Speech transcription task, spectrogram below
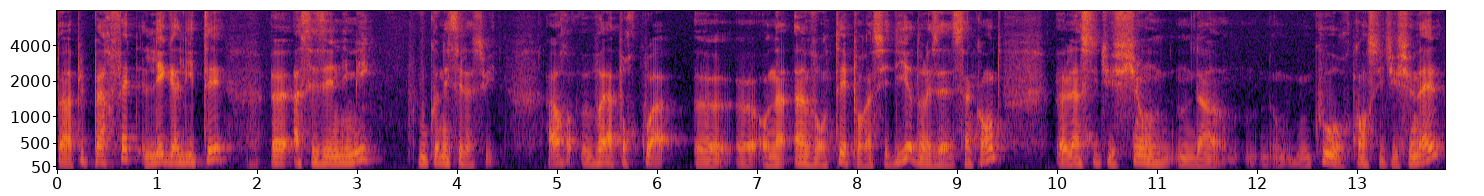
dans la plus parfaite légalité euh, à ses ennemis. Vous connaissez la suite. Alors voilà pourquoi euh, euh, on a inventé, pour ainsi dire, dans les années 50, euh, l'institution d'un cours constitutionnel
